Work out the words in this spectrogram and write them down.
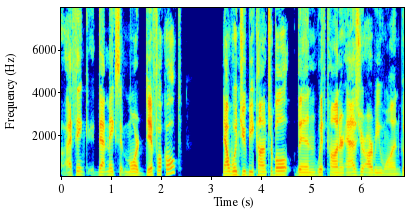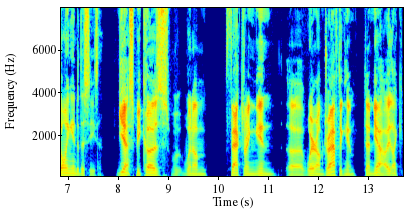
I think that makes it more difficult. Now, would you be comfortable then with Conner as your RB1 going into the season? Yes, because when I'm factoring in uh, where I'm drafting him, then yeah, I, like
